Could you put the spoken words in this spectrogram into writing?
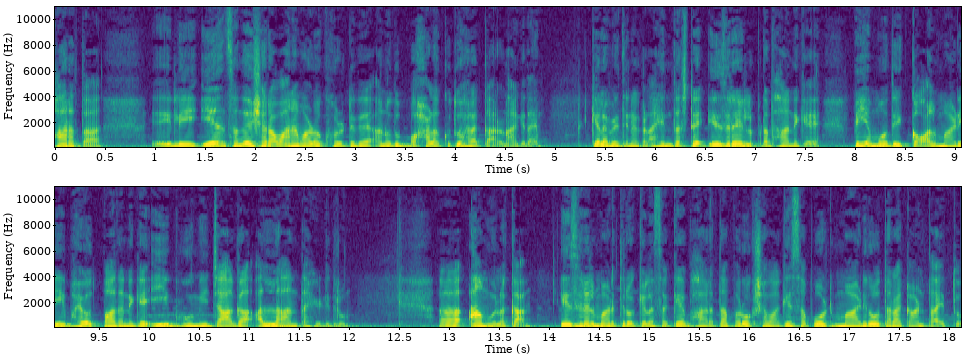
ಭಾರತ ಇಲ್ಲಿ ಏನು ಸಂದೇಶ ರವಾನೆ ಮಾಡೋಕೆ ಹೊರಟಿದೆ ಅನ್ನೋದು ಬಹಳ ಕುತೂಹಲ ಕಾರಣ ಆಗಿದೆ. ಕೆಲವೇ ದಿನಗಳ ಹಿಂದಷ್ಟೇ ಇಸ್ರೇಲ್ ಪ್ರಧಾನಿಗೆ ಪಿ ಎಂ ಮೋದಿ ಕಾಲ್ ಮಾಡಿ ಭಯೋತ್ಪಾದನೆಗೆ ಈ ಭೂಮಿ ಜಾಗ ಅಲ್ಲ ಅಂತ ಹೇಳಿದರು. ಆ ಮೂಲಕ ಇಸ್ರೇಲ್ ಮಾಡ್ತಿರೋ ಕೆಲಸಕ್ಕೆ ಭಾರತ ಪರೋಕ್ಷವಾಗಿ ಸಪೋರ್ಟ್ ಮಾಡಿರೋ ಥರ ಕಾಣ್ತಾ ಇತ್ತು.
